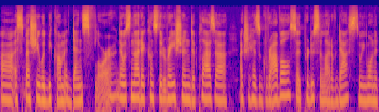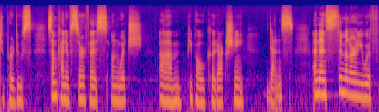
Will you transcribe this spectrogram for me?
uh, especially, would become a dance floor. That was another consideration. The plaza actually has gravel, so it produces a lot of dust. So we wanted to produce some kind of surface on which um, people could actually dance. And then similarly with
